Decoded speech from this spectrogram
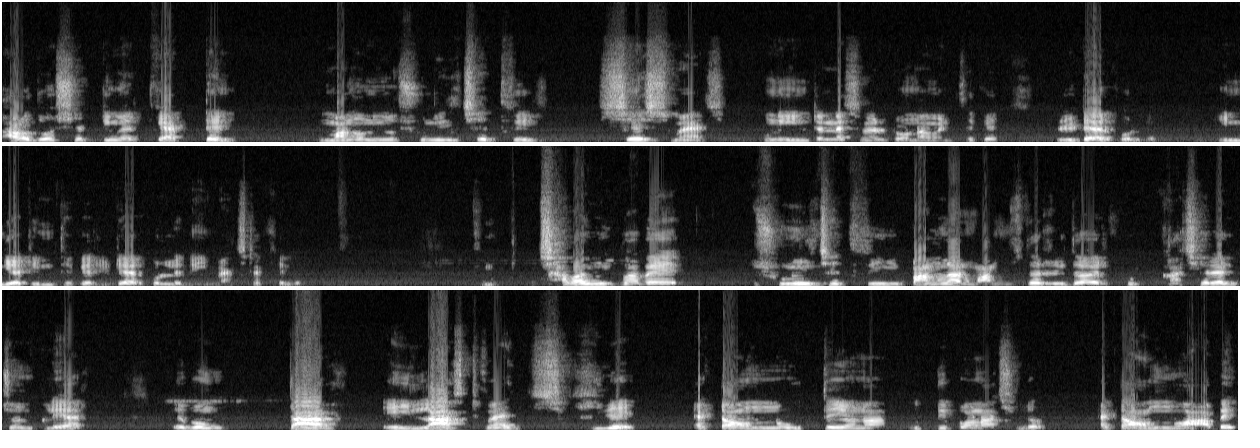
ভারতবর্ষের টিমের ক্যাপ্টেন মাননীয় সুনীল ছেত্রীর শেষ ম্যাচ উনি ইন্টারন্যাশনাল টুর্নামেন্ট থেকে রিটায়ার করলেন। ইন্ডিয়া টিম থেকে রিটায়ার করলেন এই ম্যাচটা খেলে। স্বাভাবিকভাবে সুনীল ছেত্রী বাংলার মানুষদের হৃদয়ের খুব কাছের একজন প্লেয়ার এবং তার এই লাস্ট ম্যাচ ঘিরে একটা অন্য উত্তেজনা, উদ্দীপনা ছিল, একটা অন্য আবেগ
